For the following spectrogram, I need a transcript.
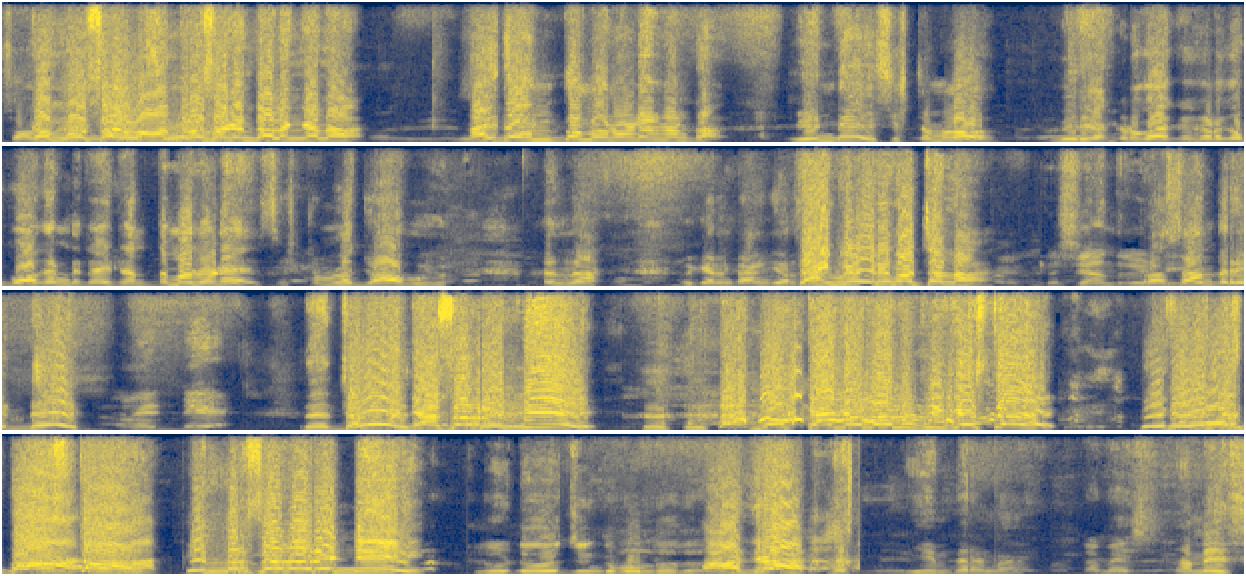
ఖమ్మం సగం ఆంధ్ర సగం తెలంగాణ నైట్ అంతా మనోడేనంట ఏంటి సిస్టమ్లో మీరు ఎక్కడికో ఎక్కడికో పోకండి నైట్ అంతా మనోడే సిస్టమ్లో జాబ్ అన్న okay thank you very much అన్న ప్రశాంత్ రెడ్డి రెడ్డి రెడ్డి మొక్క గదాలు పీకేస్తే. రెడ్డి లూటు జింక ముందు. ఆద్రా ఏం పేరన్నా? రమేష్. రమేష్.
